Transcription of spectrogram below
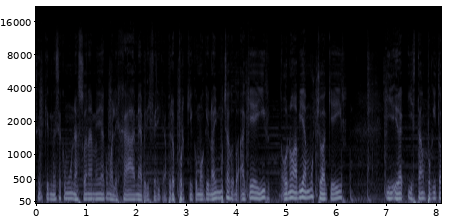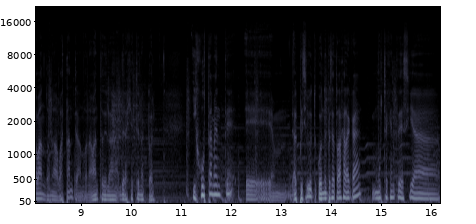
Que Independencia es como una zona media como alejada, media periférica, pero porque como que no hay mucha a qué ir, o no había mucho a qué ir y, era, y estaba un poquito abandonado, bastante abandonado antes de la, de la gestión actual. Y justamente eh, al principio, cuando empecé a trabajar acá, mucha gente decía,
